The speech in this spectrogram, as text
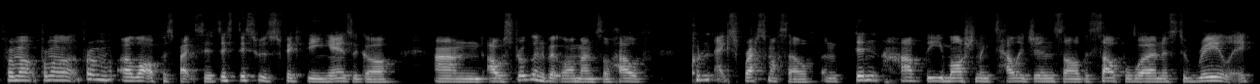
from a from a from a lot of perspectives, this this was 15 years ago, and I was struggling a bit with my mental health. Couldn't express myself and didn't have the emotional intelligence or the self awareness to really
